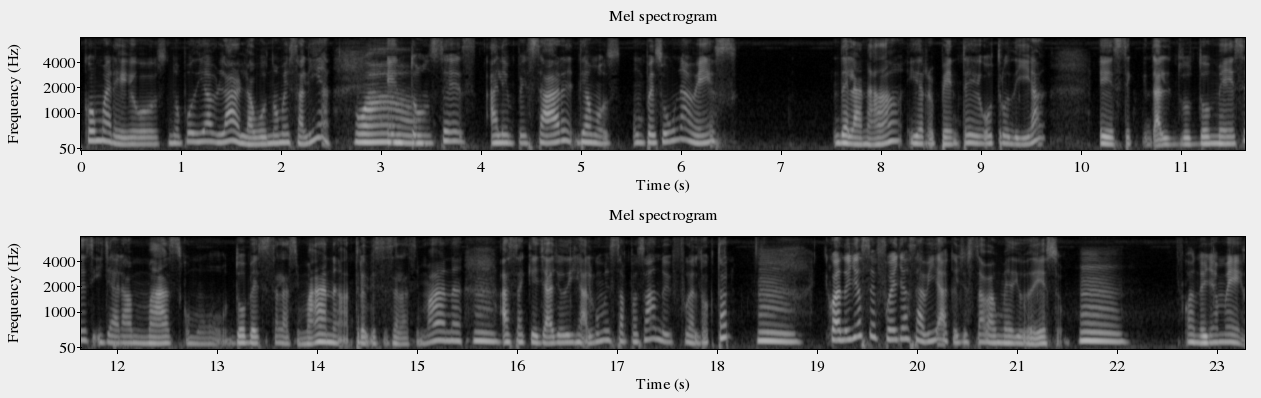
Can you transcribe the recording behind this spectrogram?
con mareos, no podía hablar, la voz no me salía. Wow. Entonces, al empezar, digamos, empezó una vez de la nada y de repente otro día, este, dos, dos, meses y ya era más como dos veces a la semana, tres veces a la semana, mm. hasta que ya yo dije, algo me está pasando y fui al doctor. Mm. Cuando ella se fue, ella sabía que yo estaba en medio de eso. Mm. Cuando ella me,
